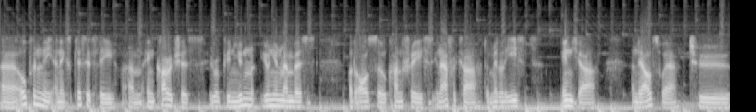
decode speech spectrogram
uh, openly and explicitly um, encourages European Un- Union members, but also countries in Africa, the Middle East, India, and elsewhere to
